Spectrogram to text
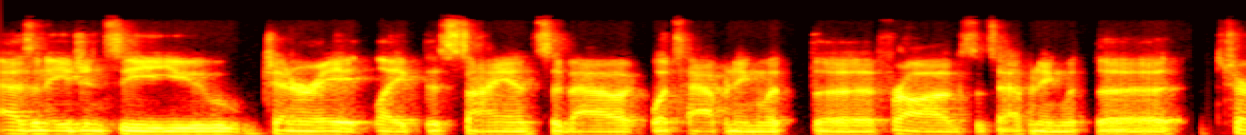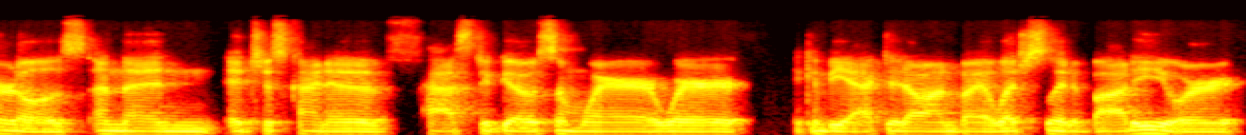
as an agency, you generate like the science about what's happening with the frogs, what's happening with the turtles, and then it just kind of has to go somewhere where it can be acted on by a legislative body, or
